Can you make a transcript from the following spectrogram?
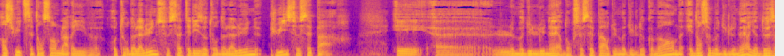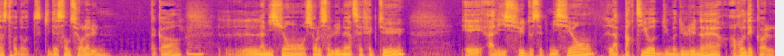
Ensuite, cet ensemble arrive autour de la Lune, se satellise autour de la Lune, puis se sépare. Et euh, le module lunaire donc se sépare du module de commande. Et dans ce module lunaire, il y a deux astronautes qui descendent sur la Lune. D'accord? La mission sur le sol lunaire s'effectue. Et à l'issue de cette mission, la partie haute du module lunaire redécolle.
